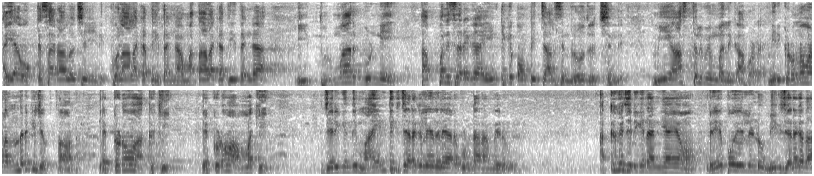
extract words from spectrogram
అయ్యా ఒక్కసారి ఆలోచించండి. కులాలకు అతీతంగా మతాలకు అతీతంగా ఈ దుర్మార్గుణ్ణి తప్పనిసరిగా ఇంటికి పంపించాల్సిన రోజు వచ్చింది. మీ ఆస్తులు మిమ్మల్ని కాపాడ మీరు ఇక్కడ ఉన్న వాళ్ళందరికీ చెప్తా ఉన్నా. ఎక్కడో అక్కకి ఎక్కడో అమ్మకి జరిగింది. మా ఇంటికి జరగలేదులే అనుకుంటారా మీరు? అక్కకు జరిగిన అన్యాయం రేపో ఎల్లుండు మీకు జరగదా?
